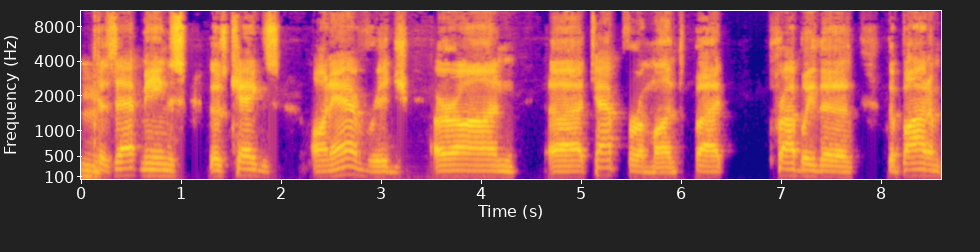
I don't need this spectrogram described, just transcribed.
because mm. that means those kegs on average are on uh, tap for a month, but probably the the bottom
